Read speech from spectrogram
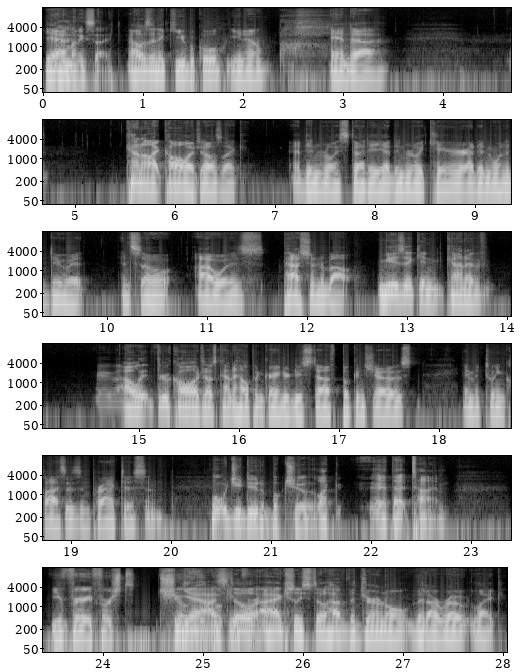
Yeah, on the money side. I was in a cubicle, you know, and uh, kind of like college. I was like, I didn't really study. I didn't really care. I didn't want to do it, and so I was passionate about music and kind of. I through college, I was kind of helping Granger do stuff, booking shows in between classes and practice, and What would you do to book show like at that time? Your very first show. yeah, I still, I actually still have the journal that I wrote. Like,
